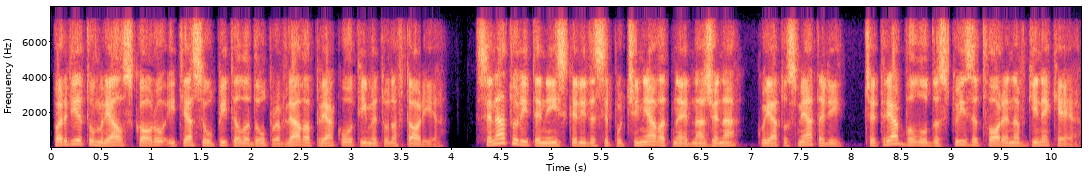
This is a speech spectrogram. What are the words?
Първият умрял скоро и тя се опитала да управлява пряко от името на втория. Сенаторите не искали да се подчиняват на една жена, която смятали, че трябвало да стои затворена в Гинекея.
